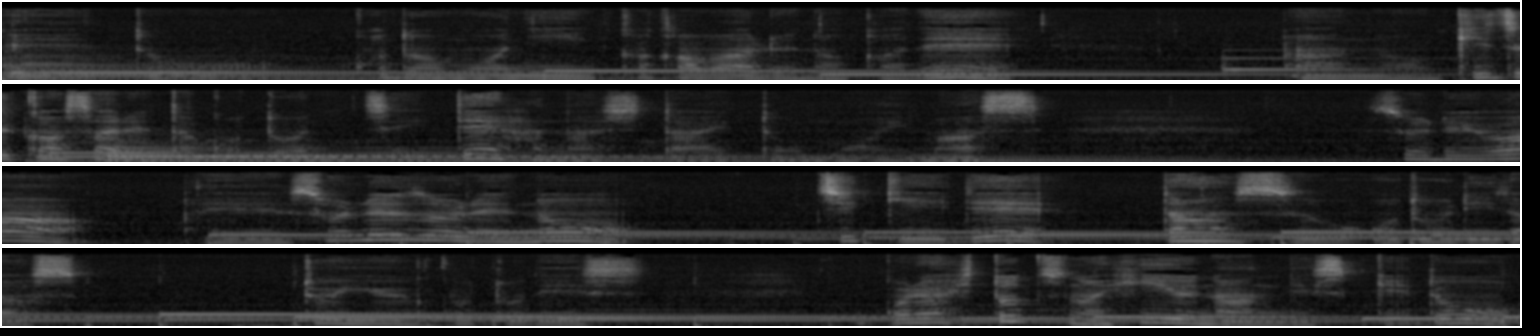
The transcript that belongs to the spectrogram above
えー、と子供に関わる中であの気づかされたことについて話したいと思います。それは、えーそれぞれの時期でダンスを踊り出すということです。これは一つの比喩なんですけど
